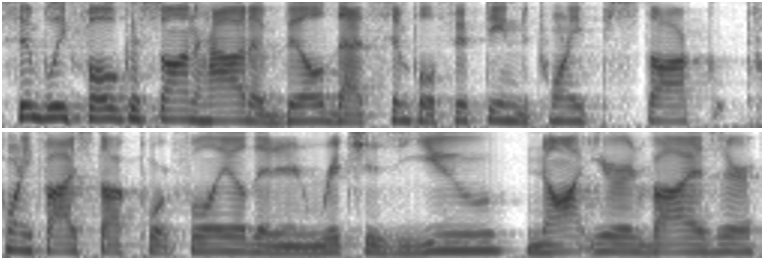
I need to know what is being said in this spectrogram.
simply focus on how to build that simple 15 to 20 stock, 25 stock portfolio that enriches you, not your advisor.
